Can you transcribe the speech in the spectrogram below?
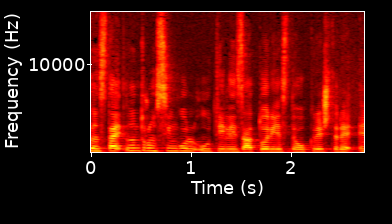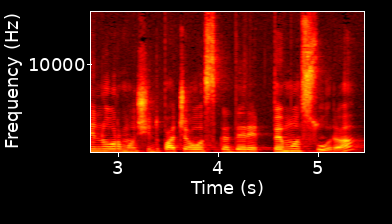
când stai într-un singur utilizator este o creștere enormă și după aceea o scădere pe măsură.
